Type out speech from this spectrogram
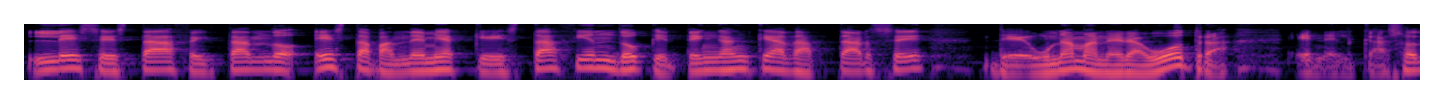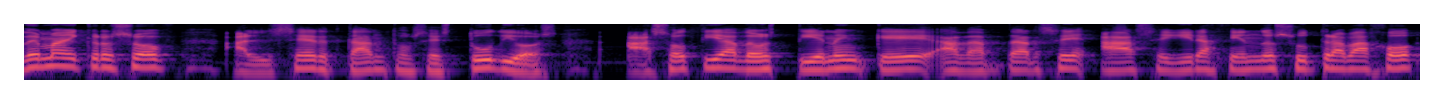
les está afectando esta pandemia que está haciendo que tengan que adaptarse de una manera u otra. En el caso de Microsoft, al ser tantos estudios asociados tienen que adaptarse a seguir haciendo su trabajo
